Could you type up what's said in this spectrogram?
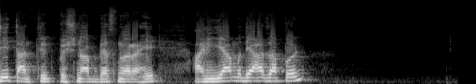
ते तांत्रिक प्रश्न अभ्यासणार आहे. आणि यामध्ये आज आपण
